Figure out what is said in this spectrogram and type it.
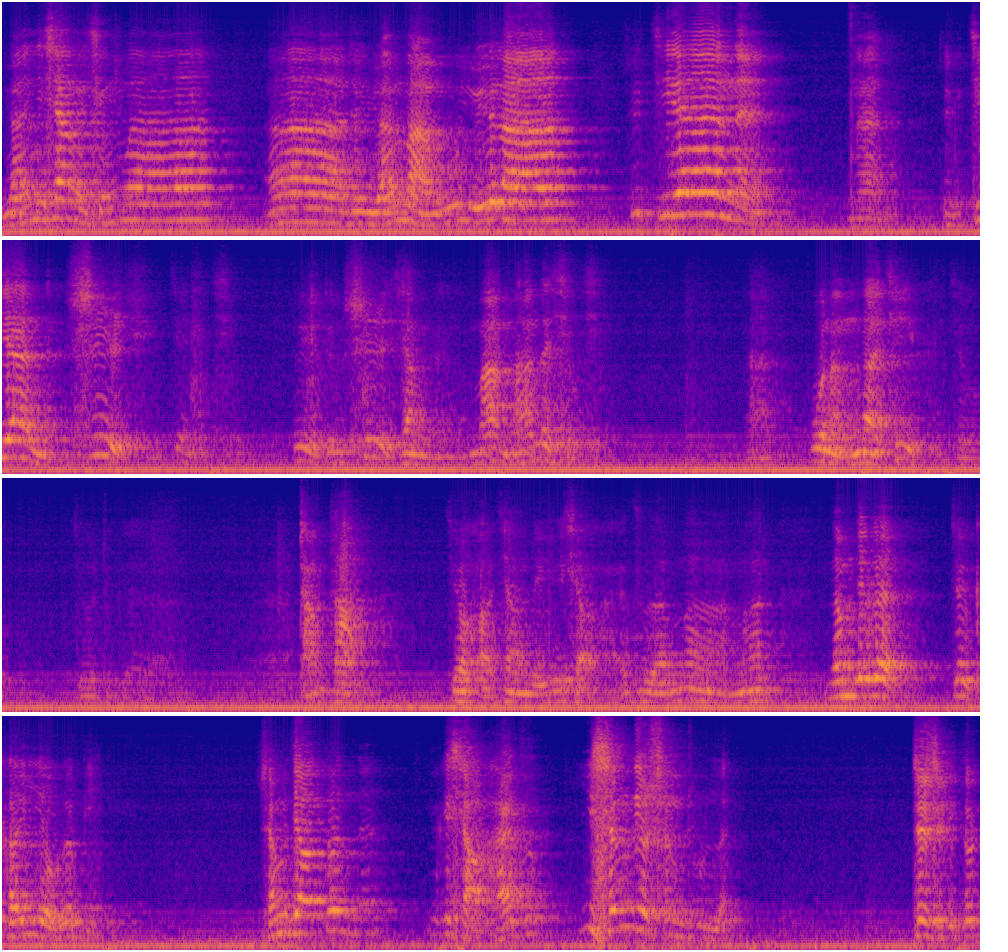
圆相行了啊，这圆满无余了，是见呢？啊，这个见呢，是须渐求。对这个事项呢，慢慢的修行，啊，不能啊，即刻就就这个长大，就好像这个小孩子啊，慢慢，那么这个这可以有个比，什么叫顿呢？那个小孩子一生就生出来，这是个顿，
